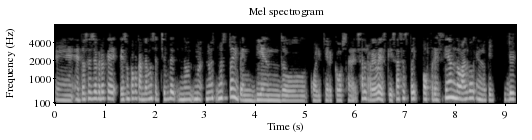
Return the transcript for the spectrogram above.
Eh, entonces yo creo que es un poco cambiarnos el chip de no, no, no, estoy vendiendo cualquier cosa, es al revés, quizás estoy ofreciendo algo en lo que yo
